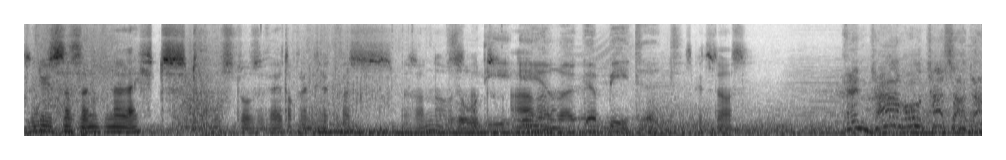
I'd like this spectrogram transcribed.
Irgendwie ist das eine leicht trostlose Welt, auch wenn sie etwas Besonderes So hat. die Aber Ehre gebietet. jetzt geht's los. Pentaro Tassada,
